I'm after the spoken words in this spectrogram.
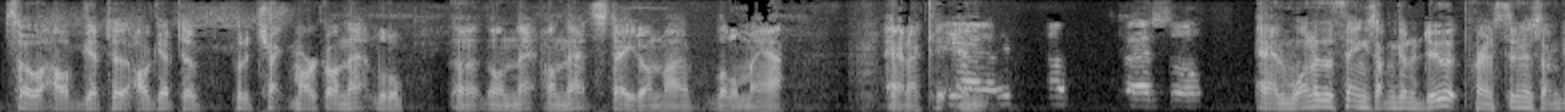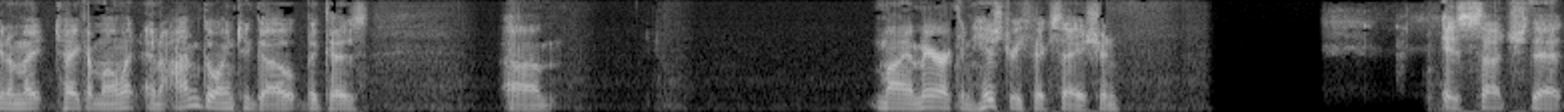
so I'll get to I'll get to put a check mark on that little uh, on that on that state on my little map, and I can. Yeah, And, it's not special. and one of the things I'm going to do at Princeton is I'm going to make, take a moment and I'm going to go because um, my American history fixation is such that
